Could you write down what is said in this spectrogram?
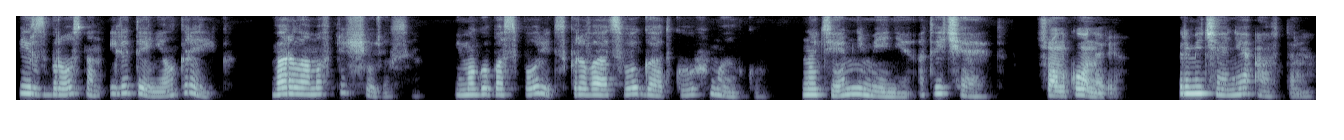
Пирс Броснан или Дэниел Крейг. Варламов прищурился. И могу поспорить, скрывает свою гадкую ухмылку. Но тем не менее отвечает. Шон Коннери. Примечание автора.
